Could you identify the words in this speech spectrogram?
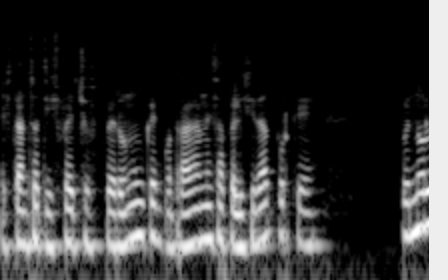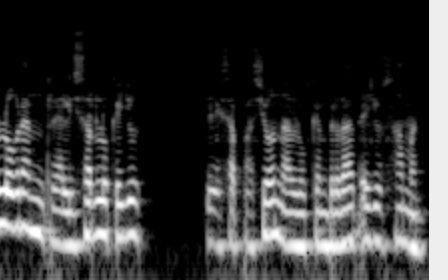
están satisfechos, pero nunca encontrarán esa felicidad porque pues no logran realizar lo que ellos les apasiona, lo que en verdad ellos aman.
